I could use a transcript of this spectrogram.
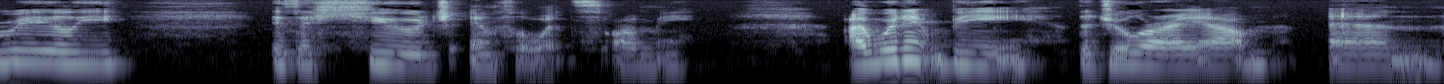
really is a huge influence on me. I wouldn't be the jeweler I am. And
